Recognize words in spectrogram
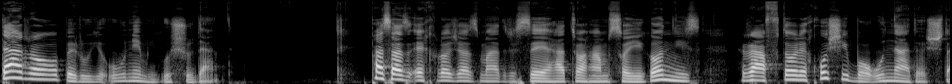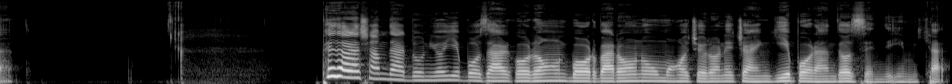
در را به روی او نمی گشودند. پس از اخراج از مدرسه حتی همسایگان نیز رفتار خوشی با او نداشتند. پدرش هم در دنیای بازرگاران، باربران و مهاجران جنگی بارانداز زندگی می‌کرد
